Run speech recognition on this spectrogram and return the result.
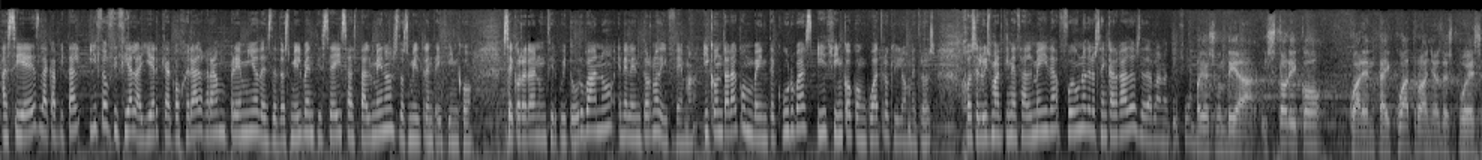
Así es, la capital hizo oficial ayer que acogerá el Gran Premio desde 2026 hasta al menos 2035. Se correrá en un circuito urbano en el entorno de IFEMA y contará con 20 curvas y 5,4 kilómetros. José Luis Martínez Almeida fue uno de los encargados de dar la noticia. Hoy es un día histórico. 44 años después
